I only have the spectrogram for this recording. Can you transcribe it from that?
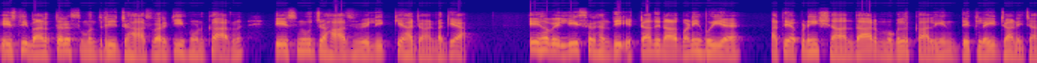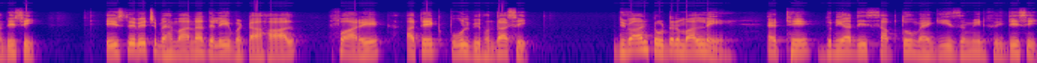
ਇਸ ਦੀ ਬਣਤਰ ਸਮੁੰਦਰੀ ਜਹਾਜ਼ ਵਰਗੀ ਹੋਣ ਕਾਰਨ ਇਸ ਨੂੰ ਜਹਾਜ਼ ਹਵੇਲੀ ਕਿਹਾ ਜਾਣ ਲੱਗਿਆ। ਇਹ ਹਵੇਲੀ ਸਰਹੰਦੀ ਇੱਟਾਂ ਦੇ ਨਾਲ ਬਣੀ ਹੋਈ ਹੈ ਅਤੇ ਆਪਣੀ ਸ਼ਾਨਦਾਰ ਮੁਗਲ ਕਾਲੀਨ ਦਿੱਖ ਲਈ ਜਾਣੀ ਜਾਂਦੀ ਸੀ। ਇਸ ਦੇ ਵਿੱਚ ਮਹਿਮਾਨਾਂ ਦੇ ਲਈ ਵੱਡਾ ਹਾਲ ਫੁਆਰੇ ਅਤੇ ਇੱਕ ਪੂਲ ਵੀ ਹੁੰਦਾ ਸੀ। ਦੀਵਾਨ ਟੋਡਰਮਲ ਨੇ ਇੱਥੇ ਦੁਨੀਆ ਦੀ ਸਭ ਤੋਂ ਮਹਿੰਗੀ ਜ਼ਮੀਨ ਖਰੀਦੀ ਸੀ।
